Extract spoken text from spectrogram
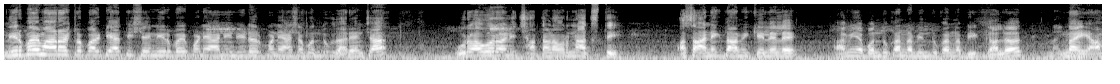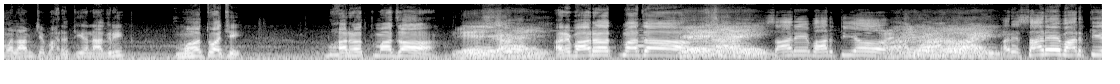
निर्भय महाराष्ट्र पार्टी अतिशय निर्भयपणे आणि निडरपणे अशा बंदूकधाऱ्यांच्या उरावर आणि छाताडावर नाचते. असं अनेकदा आम्ही केलेलं आहे. आम्ही या बंदुकांना बिंदुकांना भीक घालत नाही. आम्हाला आमचे भारतीय नागरिक महत्त्वाचे भारत माझा. देश अरे भारत माझा. सारे भारतीय. अरे सारे भारतीय.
